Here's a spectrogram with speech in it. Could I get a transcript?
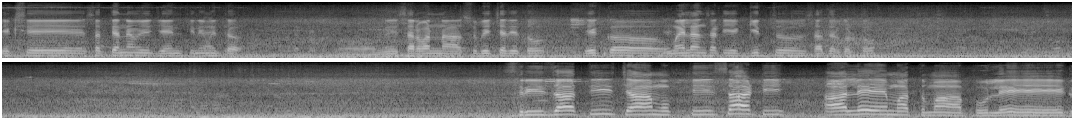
एकशे सत्त्याण्णवी जयंतीनिमित्त अ, मी सर्वांना शुभेच्छा देतो. एक अ, महिलांसाठी एक गीत सादर करतो. स्त्री जातीच्या मुक्तीसाठी आले महात्मा फुले ग.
